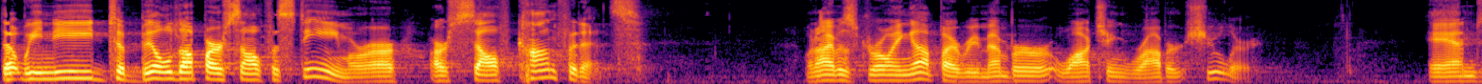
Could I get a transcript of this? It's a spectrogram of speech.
that we need to build up our self esteem or our, our self confidence. When I was growing up, I remember watching Robert Schuller. And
